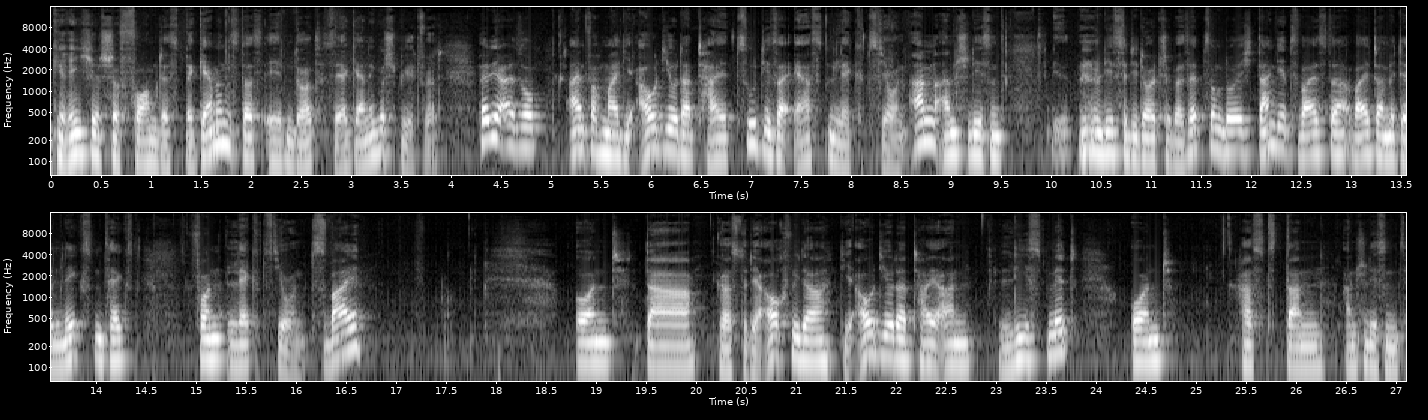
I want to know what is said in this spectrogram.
griechische Form des Begammons, das eben dort sehr gerne gespielt wird. Hör dir also einfach mal die Audiodatei zu dieser ersten Lektion an. Anschließend liest du die deutsche Übersetzung durch. Dann geht es weiter, weiter mit dem nächsten Text von Lektion 2. Und da hörst du dir auch wieder die Audiodatei an, liest mit und hast dann anschließend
